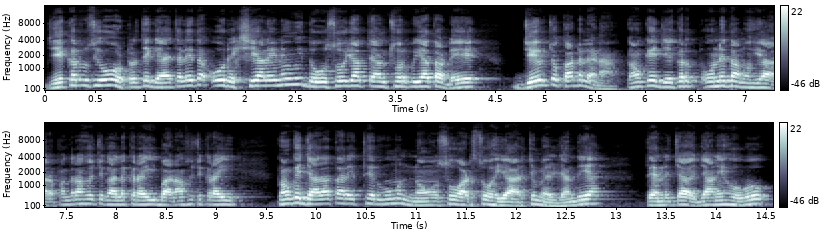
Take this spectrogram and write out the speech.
ਜੇਕਰ ਤੁਸੀਂ ਉਹ ਹੋਟਲ 'ਚ ਗਏ ਚਲੇ ਤਾਂ ਉਹ ਰਿਕਸ਼ੇ ਵਾਲੇ ਨੇ ਵੀ 200 ਜਾਂ 300 ਰੁਪਇਆ ਤੁਹਾਡੇ ਜੇਬ 'ਚੋਂ ਕੱਢ ਲੈਣਾ। ਕਿਉਂਕਿ ਜੇਕਰ ਉਹਨੇ ਤੁਹਾਨੂੰ 1000 1500 'ਚ ਗੱਲ ਕਰਾਈ 1200 'ਚ ਕਰਾਈ ਕਿਉਂਕਿ ਜ਼ਿਆਦਾਤਰ ਇੱਥੇ ਰੂਮ 900 800 1000 'ਚ ਮਿਲ ਜਾਂਦੇ ਆ। ਤਿੰਨ ਚਾ ਜਾਣੇ ਹੋਵੋ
